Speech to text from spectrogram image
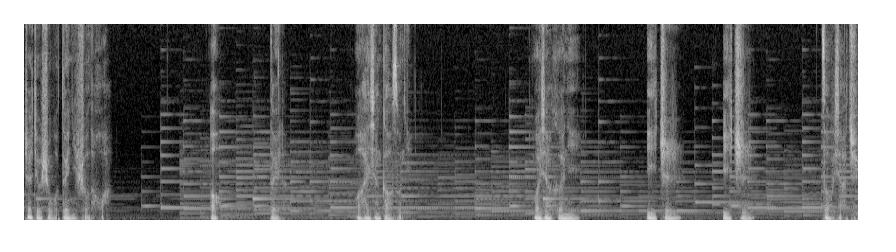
这就是我对你说的话。哦，对了，我还想告诉你，我想和你一直一直走下去。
